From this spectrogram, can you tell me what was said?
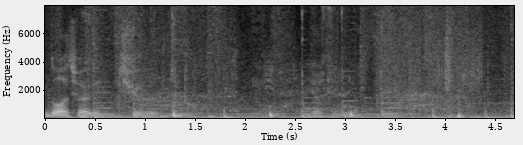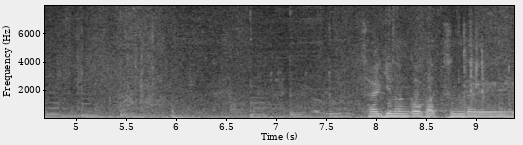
놓아줘야겠지. 이럴 수 있네 살긴 한 거 같은데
